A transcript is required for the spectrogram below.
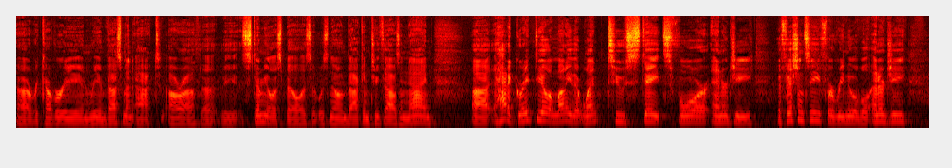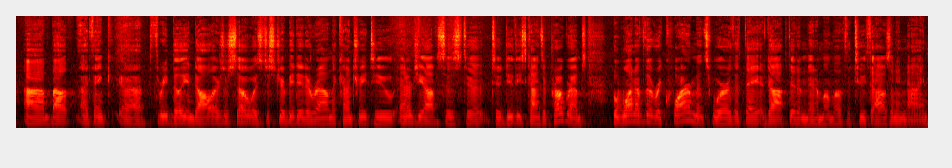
uh, Recovery and Reinvestment Act, ARA, the, the stimulus bill, as it was known, back in 2009. Uh, It had a great deal of money that went to states for energy efficiency, for renewable energy. Um, About, I think, uh, $3 billion or so was distributed around the country to energy offices to, to do these kinds of programs. But one of the requirements were that they adopted a minimum of the 2009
